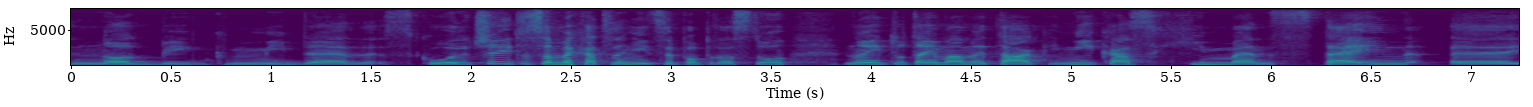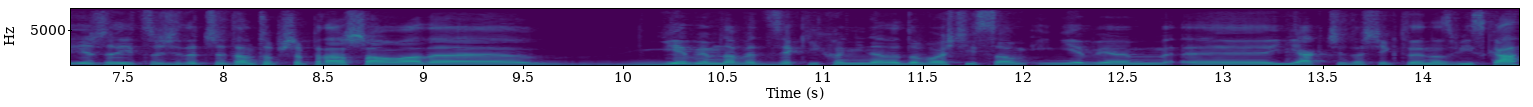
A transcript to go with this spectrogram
Nordbig Middle School, czyli to są mechatronicy po prostu. No i tutaj mamy tak, Nikas Himmenstein, yy, jeżeli coś źle czytam, to przepraszam, ale nie wiem nawet z jakich oni narodowości są i nie wiem yy, jak czyta się które nazwiska.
